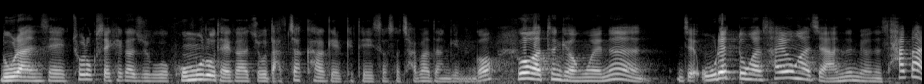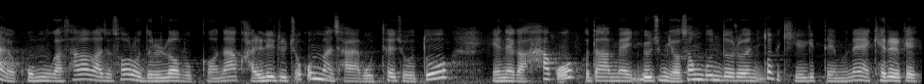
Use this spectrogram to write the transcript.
노란색, 초록색 해가지고 고무로 돼가지고 납작하게 이렇게 돼 있어서 잡아당기는 거. 그거 같은 경우에는 이제 오랫동안 사용하지 않으면 사가요. 고무가 사가가지고 서로 늘러붙거나 관리를 조금만 잘 못해줘도 얘네가 하고 그 다음에 요즘 여성분들은 톱이 길기 때문에 걔를 이렇게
